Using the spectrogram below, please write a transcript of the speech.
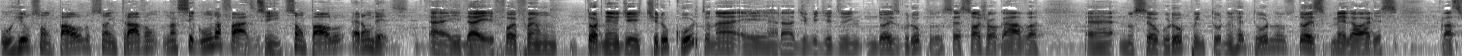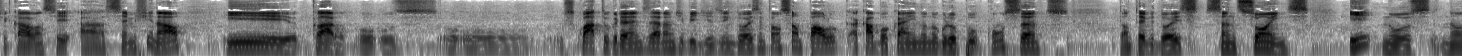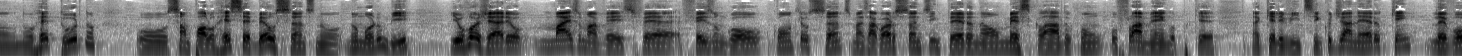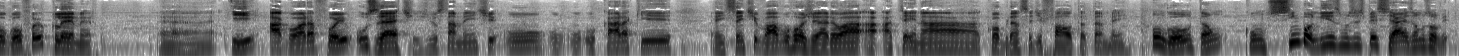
o Rio São Paulo só entravam na segunda fase. Sim. São Paulo era um deles. É, e daí foi, foi um torneio de tiro curto, né? E era dividido em, em dois grupos, você só jogava é, no seu grupo em turno e retorno. Os dois melhores classificavam-se à semifinal. E, claro, os, os quatro grandes eram divididos em dois, então São Paulo acabou caindo no grupo com o Santos. Então teve dois sanções. E nos, no, no retorno, o São Paulo recebeu o Santos no, no Morumbi. E o Rogério, mais uma vez, fe, fez um gol contra o Santos, mas agora o Santos inteiro, não mesclado com o Flamengo, porque naquele 25 de janeiro, quem levou o gol foi o Klemer. É, e agora foi o Zete, justamente o, o, o cara que incentivava o Rogério a, a, a treinar a cobrança de falta também. Um gol, então, com simbolismos especiais, vamos ouvir.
